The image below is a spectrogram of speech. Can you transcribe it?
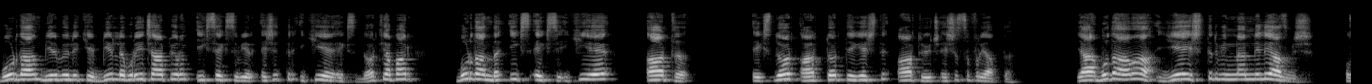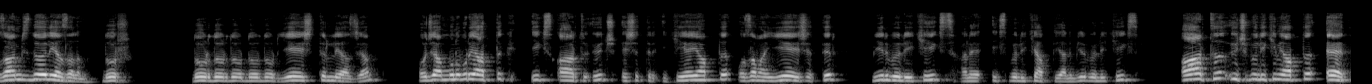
Buradan 1 bölü 2. 1 ile burayı çarpıyorum. x eksi 1 eşittir 2y eksi 4 yapar. Buradan da x eksi 2y artı eksi 4 artı 4 diye geçti. Artı 3 eşit 0 yaptı. Ya burada ama y eşittir bilmem neli yazmış. O zaman biz de öyle yazalım. Dur. Dur dur dur dur dur. Y eşittirli yazacağım. Hocam bunu buraya attık. X artı 3 eşittir 2y yaptı. O zaman y eşittir 1 bölü 2x. Hani x bölü 2 yaptı. Yani 1 bölü 2x. Artı 3 bölü 2 mi yaptı? Evet.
